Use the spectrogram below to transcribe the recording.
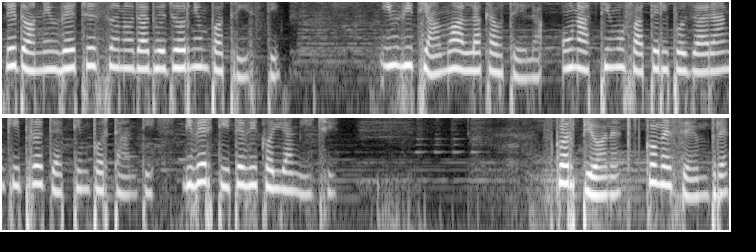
Le donne invece sono da due giorni un po' tristi. Invitiamo alla cautela. Un attimo fate riposare anche i progetti importanti. Divertitevi con gli amici. Scorpione, come sempre,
